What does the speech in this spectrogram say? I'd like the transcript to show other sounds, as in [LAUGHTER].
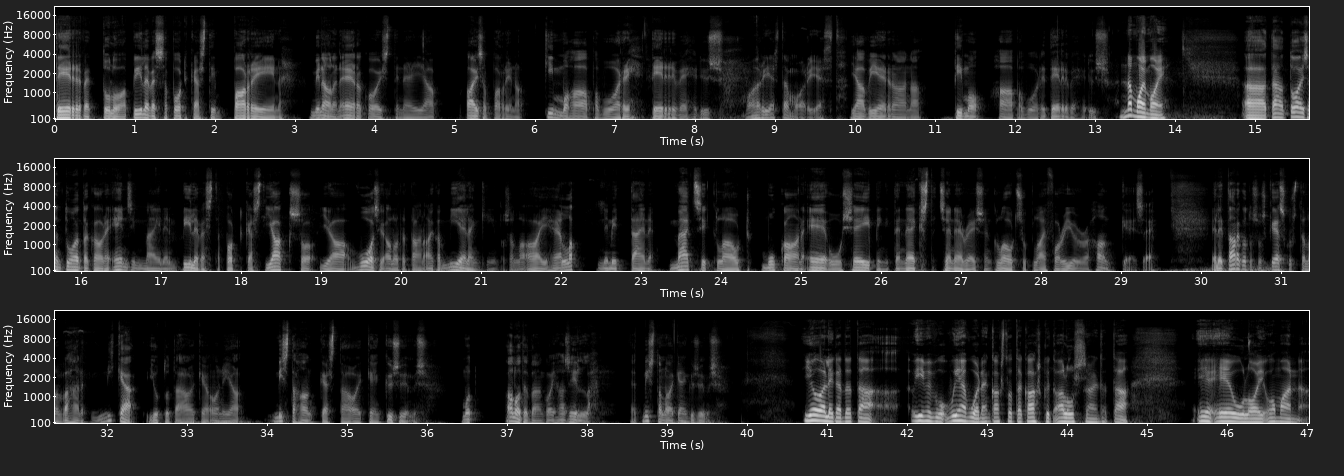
Tervetuloa Pilvessä podcastin pariin. Minä olen Eero Koistinen ja Aisa parina Kimmo Haapavuori, tervehdys. Morjesta, morjesta. Ja vieraana Timo Haapavuori, tervehdys. No moi moi. Tämä on toisen tuontakauden ensimmäinen Pilvestä podcast-jakso ja vuosi aloitetaan aika mielenkiintoisella aiheella, nimittäin Magic Cloud mukaan EU Shaping the Next Generation Cloud Supply for Euro-hankkeeseen. Eli tarkoitus olisi keskustella vähän, että mikä juttu tämä oikein on ja mistä hankkeesta on oikein kysymys. Mutta aloitetaanko ihan sillä, että mistä on oikein kysymys? Joo, eli tota, viime, viime vuoden 2020 alussa niin tota, EU loi oman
